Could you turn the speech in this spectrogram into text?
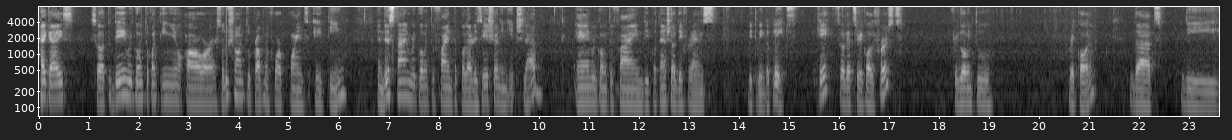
Hi guys, so today we're going to continue our solution to problem 4.18 and this time we're going to find the polarization in each slab and we're going to find the potential difference between the plates. Okay, so let's recall first. If we're going to recall that the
